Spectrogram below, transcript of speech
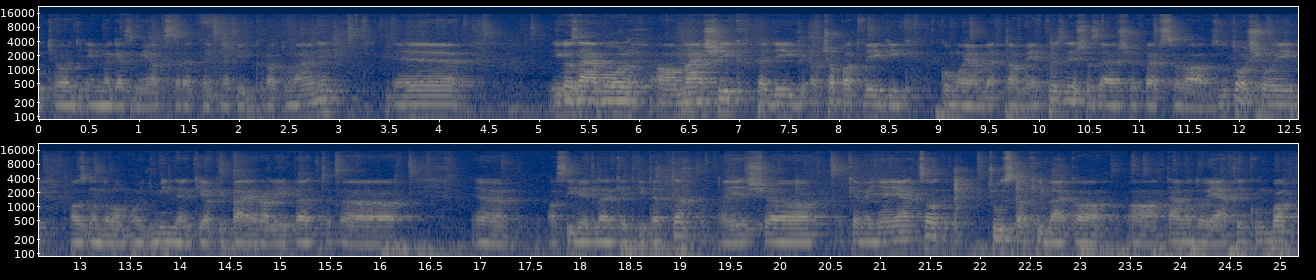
úgyhogy én meg ez miatt szeretnék nekik gratulálni. E, igazából a másik pedig a csapat végig komolyan vette a mérkőzést, az első percről az utolsóig. Azt gondolom, hogy mindenki, aki pályára lépett, a szívét, lelkét kitette, és keményen játszott. Csúsztak hibák a, a támadó játékunkba.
